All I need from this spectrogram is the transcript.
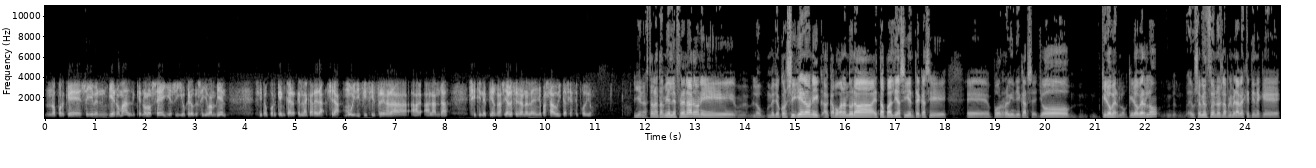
no porque se lleven bien o mal, que no lo sé y yo creo que se llevan bien, sino porque en, en la carrera será muy difícil frenar a, a, a Landa si tiene piernas. Ya le frenaron el año pasado y casi hace podio. Y en Astana también le frenaron y lo medio consiguieron y acabó ganando una etapa al día siguiente casi eh, por reivindicarse. Yo quiero verlo, quiero verlo. Eusebio Unzué no es la primera vez que tiene que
